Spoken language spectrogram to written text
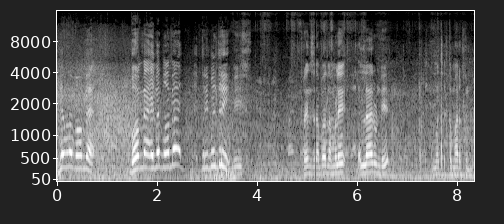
ഇത് നമ്മളെ ബോംബെ. ബോംബെ ഇപ്പൊ ബോംബെ ത്രിപിൾ ത്രീ ഫ്രണ്ട്സ് അപ്പോൾ നമ്മൾ എല്ലാവരും ഉണ്ട്. നമ്മളെ ചെക്കന്മാരൊക്കെ ഉണ്ട്.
